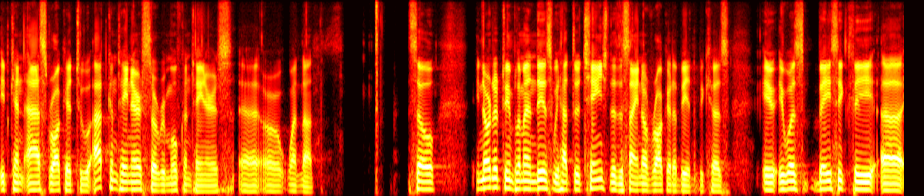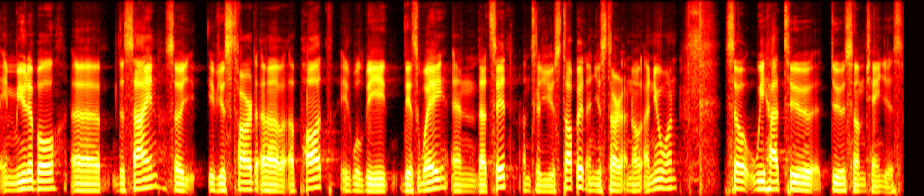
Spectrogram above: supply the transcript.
it can ask Rocket to add containers or remove containers uh, or whatnot. So in order to implement this, we had to change the design of Rocket a bit because it, it was basically uh, immutable uh, design. So if you start a, a, pod, it will be this way, and that's it until you stop it and you start a, new one. So we had to do some changes.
